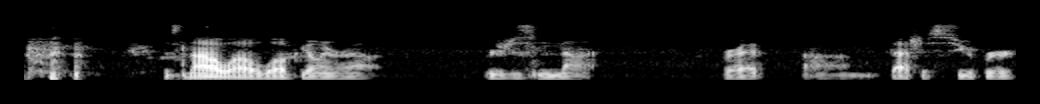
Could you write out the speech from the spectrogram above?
there's not a lot of love going around. There's just not, right? Um, that's just super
